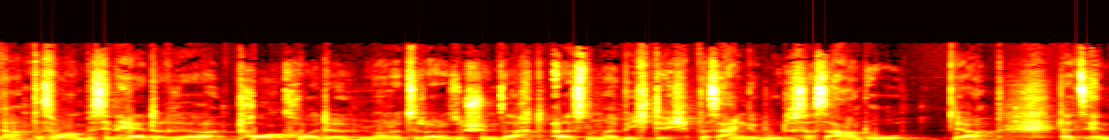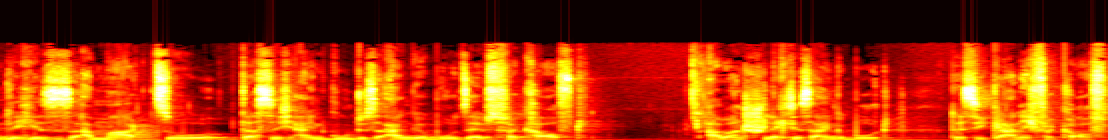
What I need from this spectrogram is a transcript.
Ja, das war ein bisschen härterer Talk heute, wie man heutzutage so schön sagt. Alles nur mal wichtig. Das Angebot ist das A und O. Ja? Letztendlich ist es am Markt so, dass sich ein gutes Angebot selbst verkauft. Aber ein schlechtes Angebot lässt sich gar nicht verkaufen.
